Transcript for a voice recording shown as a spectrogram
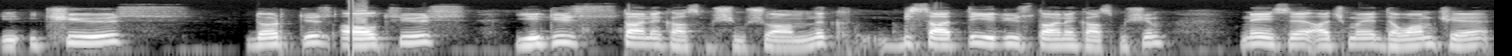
İ- 200 400 600 700 tane kasmışım şu anlık. Bir saatte 700 tane kasmışım. Neyse açmaya devam ki.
